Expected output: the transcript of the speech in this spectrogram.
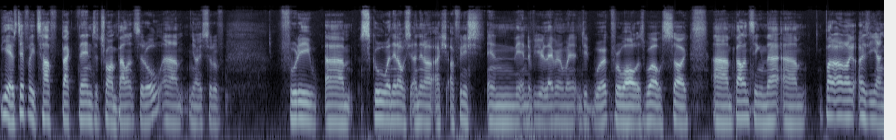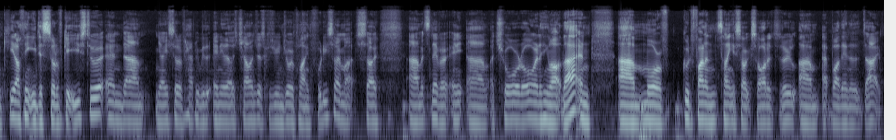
yeah, it was definitely tough back then to try and balance it all. Um, you know, sort of footy, um, school, and then obviously, and then I actually I finished in the end of year eleven and went and did work for a while as well. So um, balancing that. Um, but as a young kid, I think you just sort of get used to it, and um, you know you're sort of happy with any of those challenges because you enjoy playing footy so much. So um, it's never any, um, a chore at all or anything like that, and more of good fun and something you're so excited to do at, by the end of the day.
